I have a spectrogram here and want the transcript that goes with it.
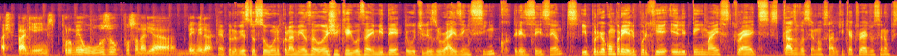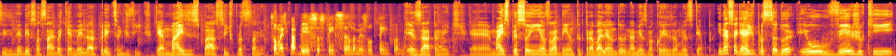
Acho que para games, pro meu uso, funcionaria bem melhor. É, pelo visto eu sou o único na mesa hoje que usa AMD. Eu utilizo o Ryzen 5 13600. E por que eu comprei ele? Porque ele tem mais threads. Caso você não saiba o que é thread, você não precisa entender, só saiba que é melhor para edição de vídeo, que é mais espaço de processamento. São mais cabeças pensando ao mesmo tempo, né? Exatamente. É, mais pessoinhas lá dentro trabalhando na mesma coisa ao mesmo tempo. E nessa guerra de processador, eu vejo que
